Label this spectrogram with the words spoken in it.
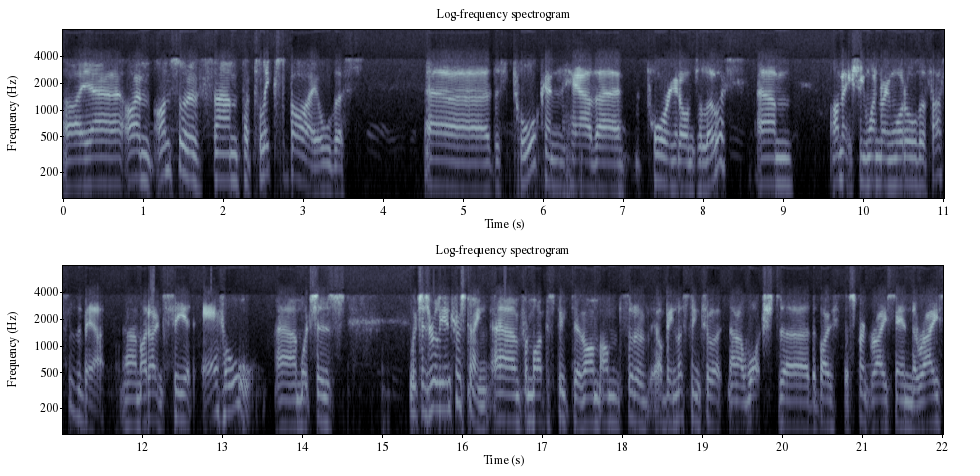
I uh, I'm I'm sort of um, perplexed by all this uh, this talk and how they're pouring it onto Lewis. Um, I'm actually wondering what all the fuss is about. Um, I don't see it at all, um, which is which is really interesting um, from my perspective. I'm, I'm, sort of I've been listening to it and I watched uh, the both the sprint race and the race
